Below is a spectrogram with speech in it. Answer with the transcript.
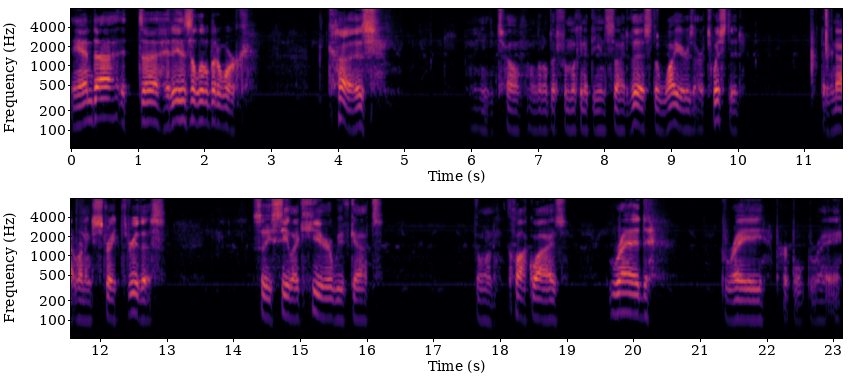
And uh, it, uh, it is a little bit of work because you can tell a little bit from looking at the inside of this, the wires are twisted. They're not running straight through this. So you see like here we've got going clockwise red, gray, purple, gray.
